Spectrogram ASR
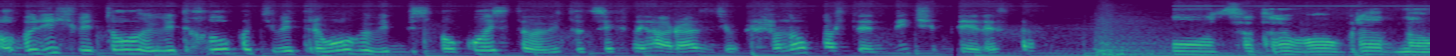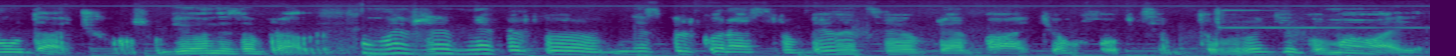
оберіг від того, від хлопотів, від тривоги, від безпокойства, від оцих негараздів. Воно коштує 2400. Ну, це треба обряд на удачу, щоб його не забрали. Ми вже кілька, кілька разів робили цей обряд багатьом хлопцям, то вроді допомагає.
